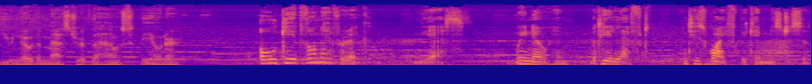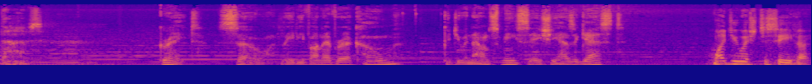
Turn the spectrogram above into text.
You know the master of the house, the owner? Olgierd von Everec? Yes, we know him, but he left, and his wife became mistress of the house. Great. So, Lady Von Everec home? Could you announce me, say she has a guest? Why do you wish to see her?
